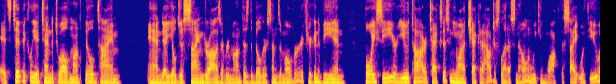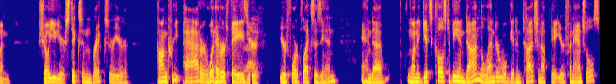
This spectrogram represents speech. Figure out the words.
it's typically a 10 to 12 month build time, and uh, you'll just sign draws every month as the builder sends them over. If you're going to be in Boise or Utah or Texas and you want to check it out, just let us know and we can walk the site with you and show you your sticks and bricks or your concrete pad or whatever phase right. your your fourplex is in. And uh, when it gets close to being done, the lender will get in touch and update your financials.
